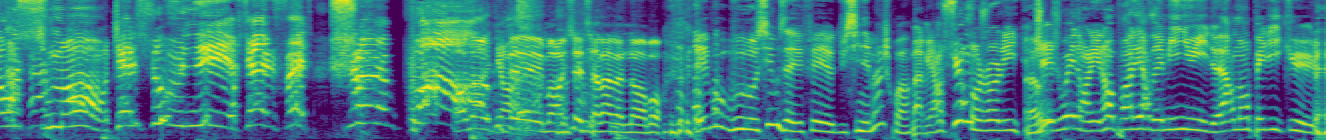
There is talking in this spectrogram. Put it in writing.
lancement, quel souvenir, quelle fête, champagne. Oh non, écoutez, Morissette, ça va maintenant, bon. Et vous, vous aussi, vous avez fait euh, du cinéma, je crois Bah bien sûr mon joli, Ah j'ai oui joué dans les lampadaires de minuit de Armand Pellicule.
